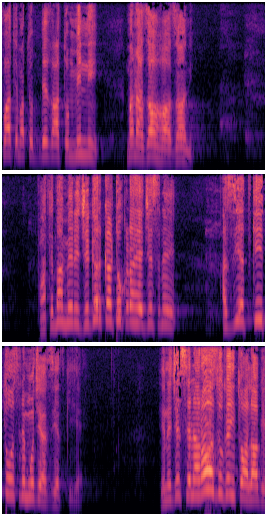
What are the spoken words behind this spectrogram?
فاطمہ تو بزعت منی من ازاہ آزانی فاطمہ میرے جگر کا ٹکڑا ہے جس نے اذیت کی تو اس نے مجھے اذیت کی ہے۔ یعنی جس سے ناراض ہو گئی تو اللہ بھی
